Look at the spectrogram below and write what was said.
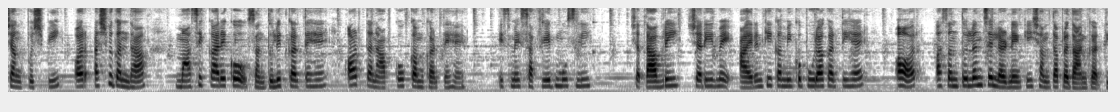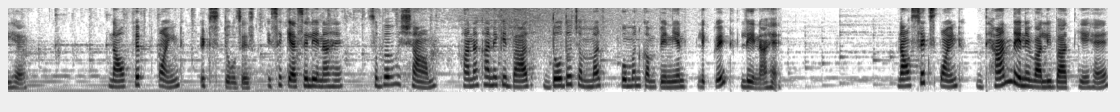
शंखपुष्पी और अश्वगंधा मासिक कार्य को संतुलित करते हैं और तनाव को कम करते हैं। इसमें सफ़ेद मूसली, शतावरी शरीर में आयरन की कमी को पूरा करती है और असंतुलन से लड़ने की क्षमता प्रदान करती है। Now fifth point it's dosage इसे कैसे लेना है? सुबह व शाम खाना खाने के बाद दो दो चम्मच वुमन कंपेनियन लिक्विड लेना है। नाउ सिक्स पॉइंट ध्यान देने वाली बात यह है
